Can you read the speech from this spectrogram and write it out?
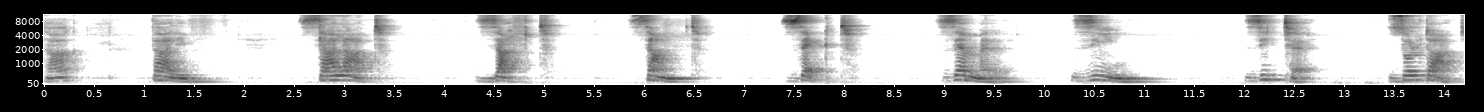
Так? Далі. Salat, Saft, Samt, Sekt, Semmel, Sin, Sitte, Soldat,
